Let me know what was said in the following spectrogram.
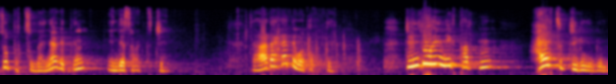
зөв бутсан байна гэдэг нь эндээс харагдаж байна. За дахиад нэг бодлого дээр. Жинлүүрийн нэг талд нь хайрцаг жигнэг юм.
